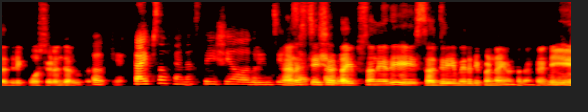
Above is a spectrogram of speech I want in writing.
సర్జరీకి పోస్ట్ చేయడం జరుగుతుంది టైప్స్ ఆఫ్ ఎనస్థీషియా గురించి చెప్పండి. టైప్స్ అనేది సర్జరీ మీద డిపెండ్ అయి ఉంటుంది అంటే అంటే. ఏ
